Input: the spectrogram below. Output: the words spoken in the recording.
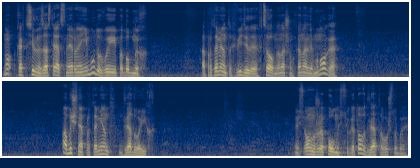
Ну, как-то сильно заостряться, наверное, не буду. Вы подобных апартаментов видели в целом на нашем канале много. Обычный апартамент для двоих. То есть он уже полностью готов для того, чтобы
